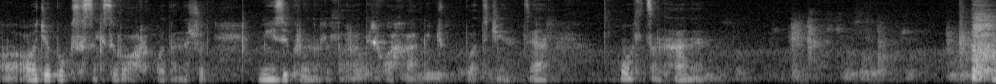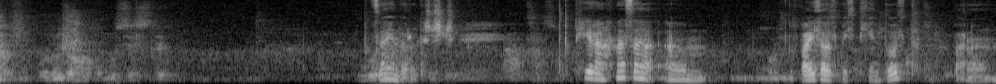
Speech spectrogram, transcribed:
audiobooks гэсэн хэсэг рүү орохгүй дана шүү. Music руу нь бол ороод ирэх байхаа гэж бодож байна. За хуулцсан хаана вэ? За энд ороод ирчих. Тэгэхээр анханасаа бол бэлтгэхийн тулд баруун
